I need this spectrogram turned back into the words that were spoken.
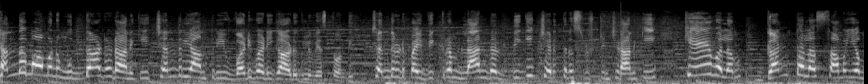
참 చందమామను ముద్దాడడానికి చంద్రయాన్ త్రీ వడివడిగా అడుగులు వేస్తోంది. చంద్రుడిపై విక్రమ్ ల్యాండర్ దిగి చరిత్ర సృష్టించడానికి కేవలం గంటల సమయం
